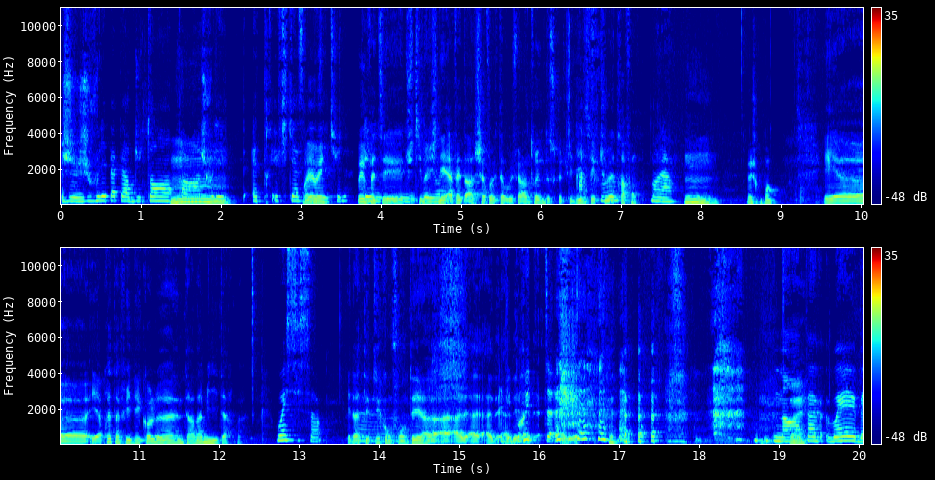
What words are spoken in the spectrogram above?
je, je voulais pas perdre du temps. Enfin, je voulais être efficace dans Oui, mes oui. études. Oui, en Et fait, le- tu t'imaginais, ouais. en fait, à chaque fois que tu as voulu faire un truc, de ce que tu dis, c'est que tu veux être à fond. Voilà. Hmm. Oui, je comprends. Et, euh, et après, tu as fait une école d'internat militaire, quoi. Ouais, c'est ça. Et là, tu étais Euh, confronté à, à- à- Des brutes. non, Ouais. pas. Ouais, bah,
